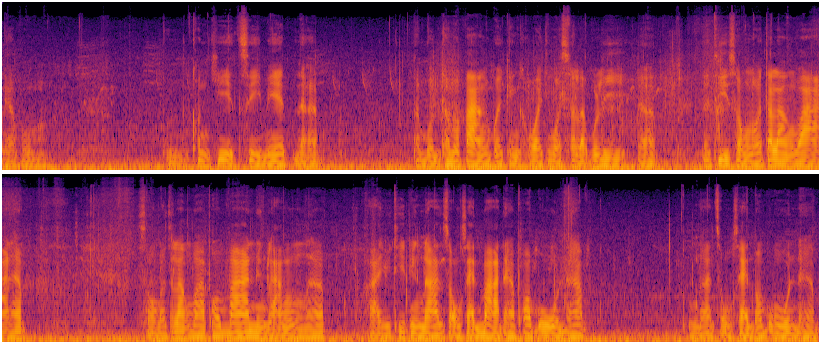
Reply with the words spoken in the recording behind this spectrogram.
นะครับผมถนนคอนกรีต 4 เมตรนะครับตำบลท่ามะปางอำเภอเก่งคอยจังหวัดสระบุรีนะครับเนื้อที่ 200 ตารางวานะครับ 200 ตารางวาพร้อมบ้านหนึ่งหลังนะครับขายอยู่ที่1ล้าน2แสนบาทนะครับ พร้อมโอนนะครับ1ล้าน2แสนพร้อมโอนนะครับ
